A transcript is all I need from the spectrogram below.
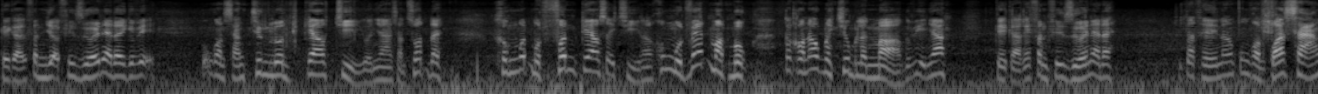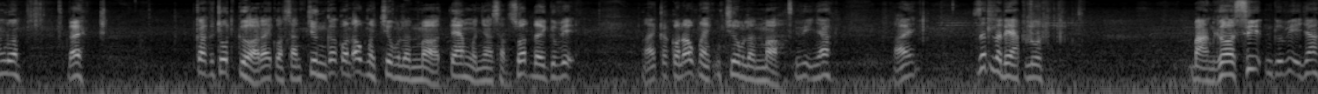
Kể cả cái phần nhựa phía dưới này đây quý vị cũng còn sáng trưng luôn. Keo chỉ của nhà sản xuất đây. Không mất một phân keo sợi chỉ là không một vết mọt mục. Các con ốc này chưa một lần mở quý vị nhá kể cả cái phần phía dưới này đây. Chúng ta thấy nó cũng còn quá sáng luôn. Đây các cái chốt cửa đây còn sáng trưng các con ốc này chưa một lần mở tem của nhà sản xuất đây quý vị. Đấy các con ốc này cũng chưa một lần mở quý vị nhá. Đấy rất là đẹp luôn. Bản G xịn quý vị nhá.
